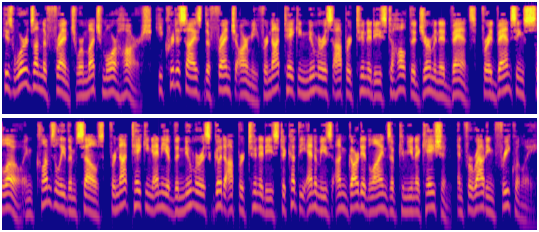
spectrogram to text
His words on the French were much more harsh. He criticized the French army for not taking numerous opportunities to halt the German advance, for advancing slow and clumsily themselves, for not taking any of the numerous good opportunities to cut the enemy's unguarded lines of communication, and for routing frequently.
